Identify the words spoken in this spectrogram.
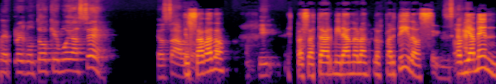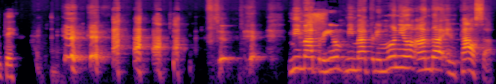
me preguntó qué voy a hacer el sábado. El sábado Y vas a estar mirando los, los partidos, Exacto. obviamente. mi, matrimonio, mi matrimonio anda en pausa.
